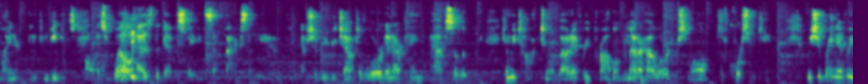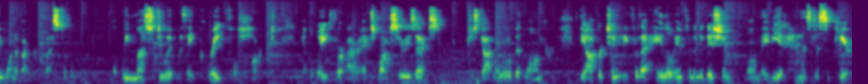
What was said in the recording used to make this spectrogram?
minor inconvenience, Oh. as well as the devastating setbacks that we have. Now, should we reach out to the Lord in our pain? Absolutely. Can we talk to Him about every problem, no matter how large or small? Of course we can. We should bring every one of our requests to the Lord, but we must do it with a grateful heart. You know, the wait for our Xbox Series X just gotten a little bit longer. The opportunity for that Halo Infinite Edition, well, maybe it has disappeared.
